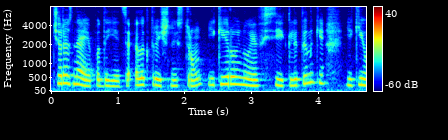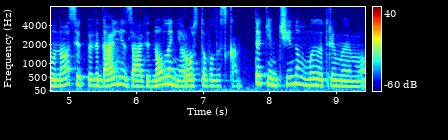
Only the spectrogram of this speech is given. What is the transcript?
Через неї подається електричний струм, який руйнує всі клітинки, які у нас відповідальні за відновлення росту волоска. Таким чином, ми отримуємо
